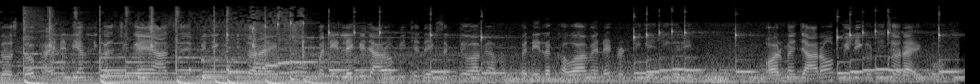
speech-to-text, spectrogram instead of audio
पीली फाइनली हम निकल चुके हैं यहाँ से। पीली गुटी चौराहे को। पनीर लेके जा रहा हूँ, पीछे देख सकते हो आप यहाँ पर पनीर रखा हुआ है मैंने ट्वेंटी के जी करीब। और मैं जा रहा हूँ पीली गुटी चौराहे को।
